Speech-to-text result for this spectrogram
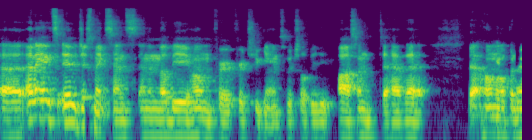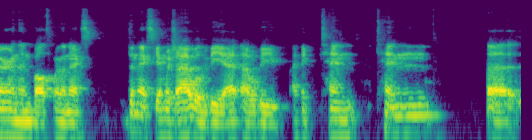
uh, I mean, it just makes sense, and then they'll be home for for two games, which will be awesome to have that that home opener, and then Baltimore the next the next game, which I will be at, I will be, I think, 10, 10 uh,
